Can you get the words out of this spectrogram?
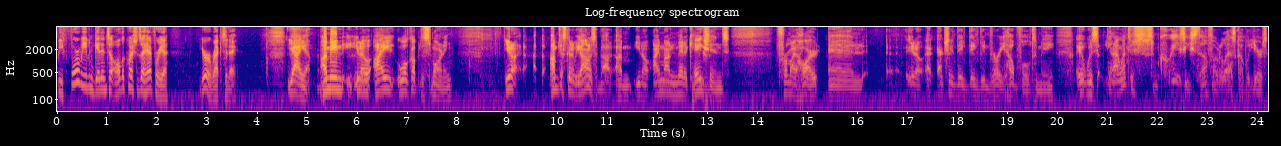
before we even get into all the questions I have for you, you're a wreck today. Yeah, I am. I mean, you know, I woke up this morning. You know, I'm just going to be honest about it. I'm, you know, I'm on medications for my heart, and you know, actually, they've they've been very helpful to me. It was, you know, I went through some crazy stuff over the last couple of years.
